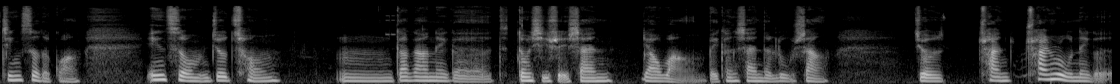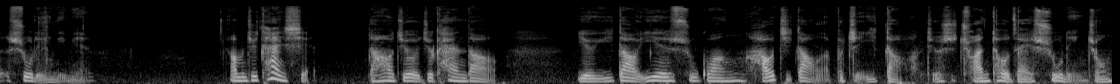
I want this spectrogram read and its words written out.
金色的光，因此我们就从嗯刚刚那个东洗水山要往北坑山的路上，就穿穿入那个树林里面，我们去探险，然后就就看到有一道耶稣光，好几道了，不止一道，就是穿透在树林中，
